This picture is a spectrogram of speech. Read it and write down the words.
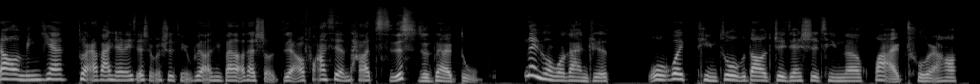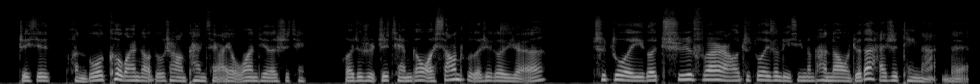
然后明天突然发生了一些什么事情，不小心翻到他手机，然后发现他其实在赌博，那个我感觉我会挺做不到这件事情的坏处，然后这些很多客观角度上看起来有问题的事情，和就是之前跟我相处的这个人去做一个区分，然后去做一个理性的判断，我觉得还是挺难的。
